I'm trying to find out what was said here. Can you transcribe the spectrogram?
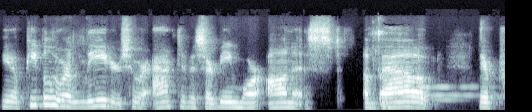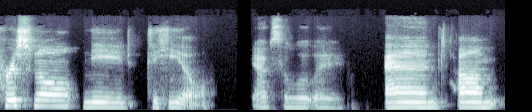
you know, people who are leaders, who are activists, are being more honest about their personal need to heal. Absolutely. And um,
